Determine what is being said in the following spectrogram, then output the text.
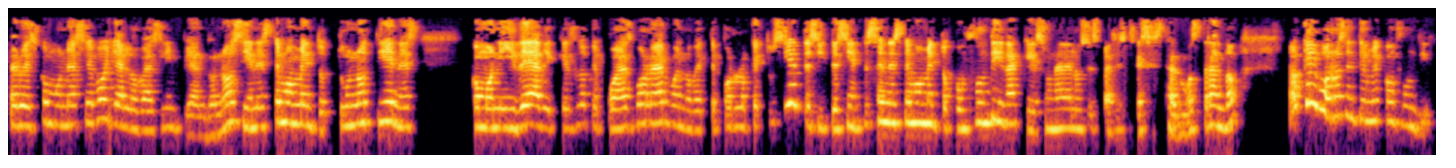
pero es como una cebolla, lo vas limpiando, ¿no? Si en este momento tú no tienes como ni idea de qué es lo que puedas borrar, bueno, vete por lo que tú sientes. Si te sientes en este momento confundida, que es uno de los espacios que se están mostrando, ok, borro sentirme confundido.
